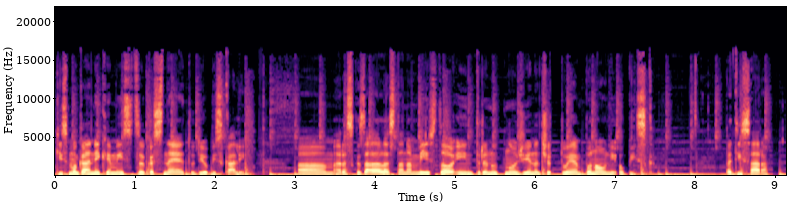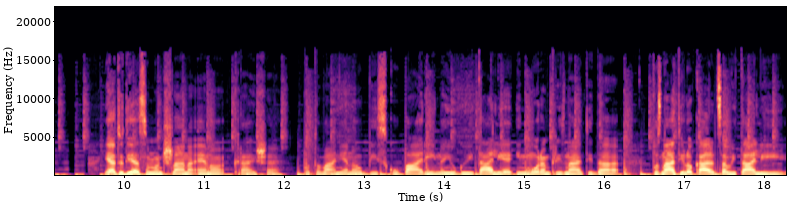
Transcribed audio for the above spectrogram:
ki smo ga nekaj mesecev kasneje tudi obiskali. Um, razkazala sta nam mesto in trenutno že načrtujem ponovni obisk. Pa ti, Sara? Ja, tudi jaz sem odšla na eno krajše potovanje, na obisk v Bari na jugu Italije in moram priznati, da poznati lokalca v Italiji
